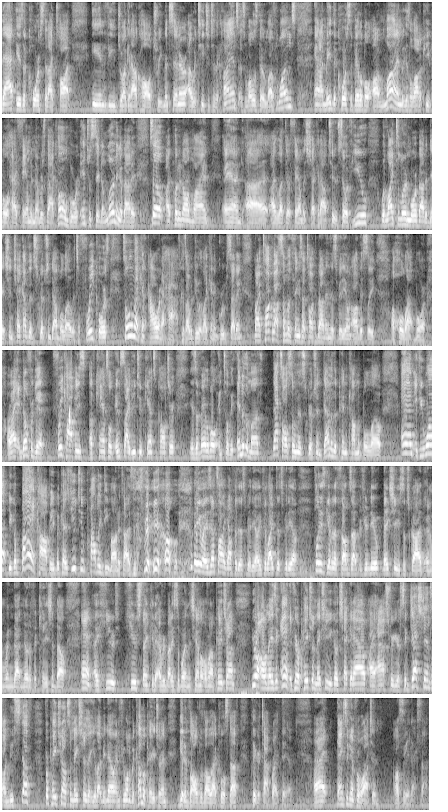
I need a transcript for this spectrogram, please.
that is a course that I taught in the Drug and Alcohol Treatment Center. I would teach it to the clients as well as their loved ones. And I made the course available online because a lot of people had family members back home who were interested in learning about it. So I put it online and uh, I let their families check it out too. So if you would like to learn more about addiction, check out the description down below. It's a free course. It's only like an hour and a half because I would do it like in a group setting. But I talk about some of the things I talk about in this video and obviously a whole lot more. All right, and don't forget, free copies of Canceled Inside YouTube Cancel Culture is available until the end of the month. That's also in the description, down in the pinned comment below. And if you want, you can buy a copy because YouTube probably demonetized this video. Anyways, that's all I got for this video. If you like this video, please give it a thumbs up. If you're new, make sure you subscribe and ring that notification bell. And a huge, huge thank you to everybody supporting the channel over on Patreon. You're all amazing. And if you're a patron, make sure you go check it out. I ask for your suggestions on new stuff for Patreon, so make sure that you let me know. And if you want to become a patron, get involved with all that cool stuff, click or tap right there. All right, thanks again for watching. I'll see you next time.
